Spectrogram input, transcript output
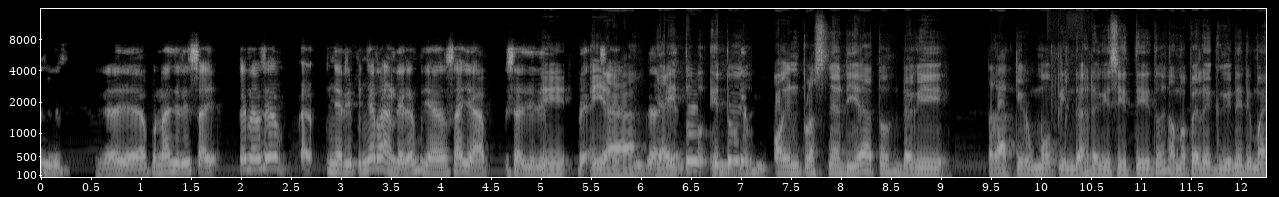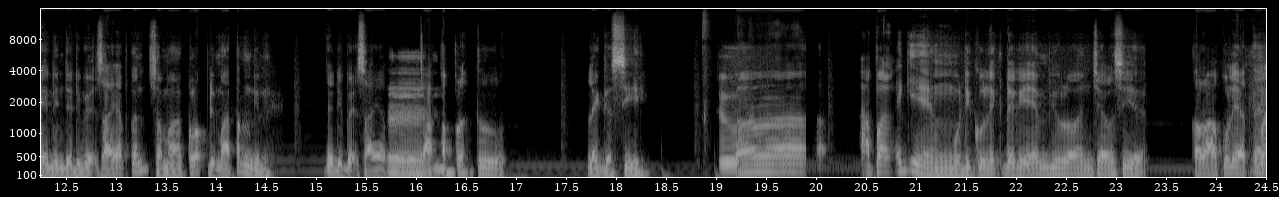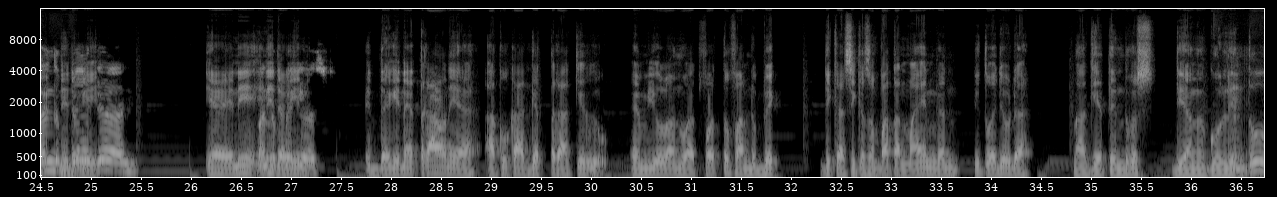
ya ya pernah jadi saya kan saya eh, nyari penyerang dia kan punya sayap bisa jadi I- iya, juga. ya itu itu Iya. poin plusnya dia tuh dari terakhir mau pindah dari City itu sama Pellegrini dimainin jadi back sayap kan sama Klopp dimatengin jadi back sayap. Hmm. Cakep lah tuh legacy. Tuh. Eh apa lagi yang mau dikulik dari MU lawan Chelsea ya? Kalau aku lihatnya Van ini dari kan. ya ini Van ini dari ya. dari netral nih ya. Aku kaget terakhir MU lawan Watford tuh Van de Beek dikasih kesempatan main kan. Itu aja udah ngagetin terus dia ngegolin Hmm. tuh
